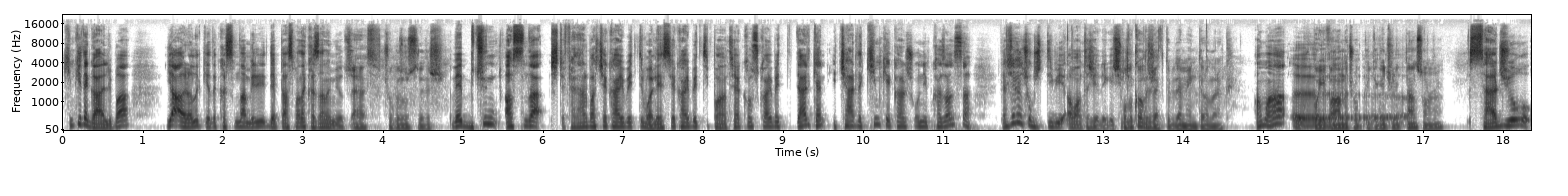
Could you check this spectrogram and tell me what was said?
Kimki de galiba ya Aralık ya da Kasım'dan beri deplasmanda kazanamıyordu. Evet çok uzun süredir. Ve bütün aslında işte Fenerbahçe kaybetti, Valencia kaybetti, Panathinaikos kaybetti derken içeride Kimki'ye karşı oynayıp kazansa gerçekten çok ciddi bir avantaj ele geçirecek. Soluk alacaktı bir de mental olarak. Ama e, Kupayı falan da çok kötü geçirdikten sonra. Sergio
